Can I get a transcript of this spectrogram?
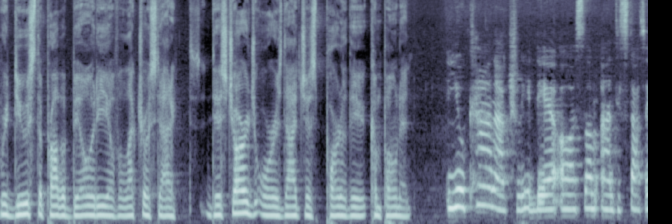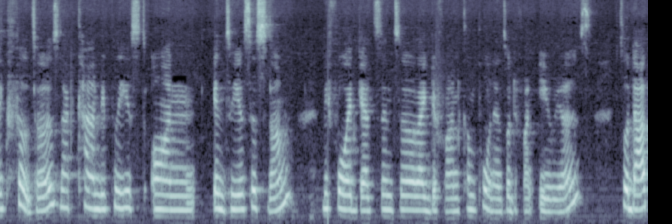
reduce the probability of electrostatic discharge, or is that just part of the component? You can actually. There are some anti-static filters that can be placed on into your system before it gets into like different components or different areas. So that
